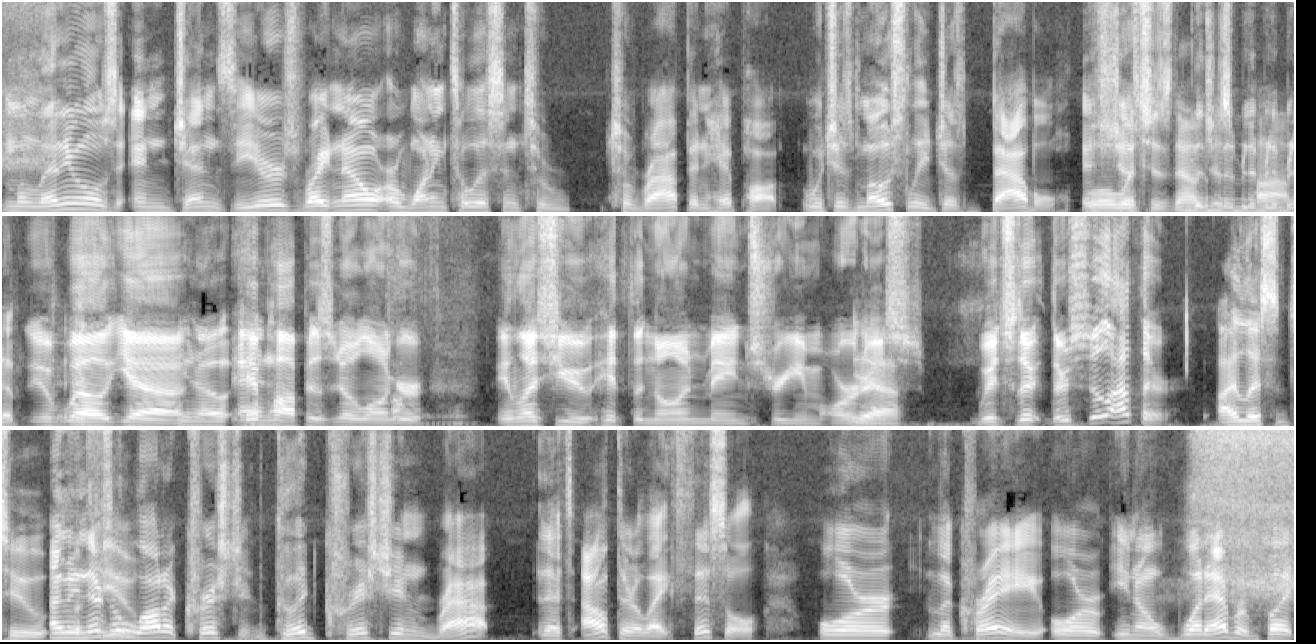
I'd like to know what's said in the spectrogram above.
millennials and Gen Zers right now are wanting to listen to to rap and hip hop, which is mostly just babble. It's Well, just which is now blip, just blip, blip, pop. blip. Well, yeah, you know, hip hop is no longer unless you hit the non-mainstream artists, which they're, they're still out there. I listen to. I mean, there's few. a lot of Christian, good Christian rap that's out there, like Thi'sl or Lecrae or you know whatever. But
